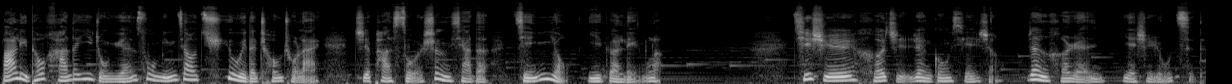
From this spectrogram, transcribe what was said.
把里头含的一种元素名叫趣味的抽出来，只怕所剩下的仅有一个零了。其实何止任公先生，任何人也是如此的。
